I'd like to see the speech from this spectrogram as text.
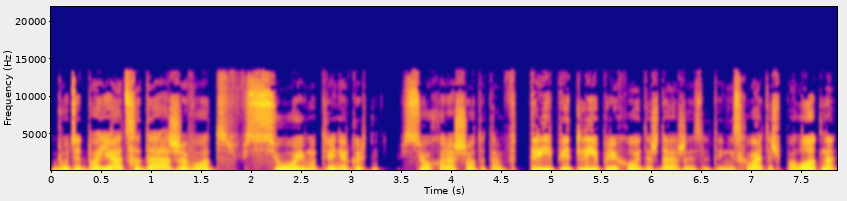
будет бояться даже вот все, ему тренер говорит, все хорошо, ты там в три петли приходишь, даже если ты не схватишь полотна,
